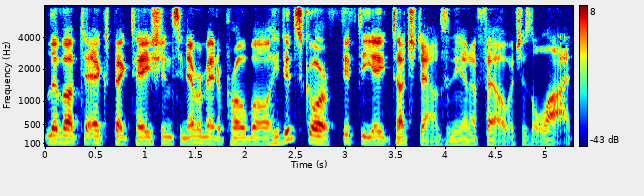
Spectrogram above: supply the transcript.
live up to expectations. He never made a Pro Bowl. He did score 58 touchdowns in the NFL, which is a lot.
